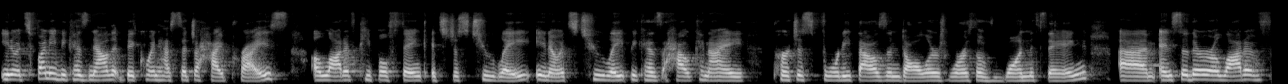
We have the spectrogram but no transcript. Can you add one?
you know it's funny because now that bitcoin has such a high price a lot of people think it's just too late. You know it's too late because how can i purchase $40,000 worth of one thing. Um, and so there are a lot of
